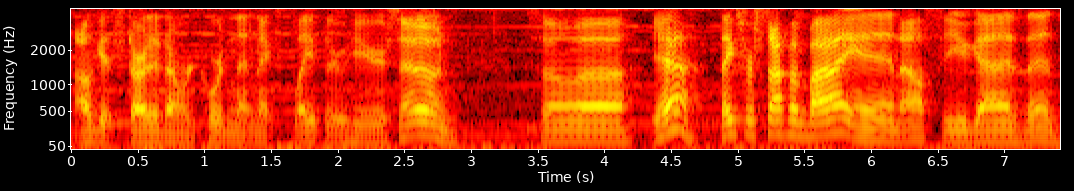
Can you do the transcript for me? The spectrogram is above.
I'll get started on recording that next playthrough here soon. So uh, yeah, thanks for stopping by, and I'll see you guys then.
